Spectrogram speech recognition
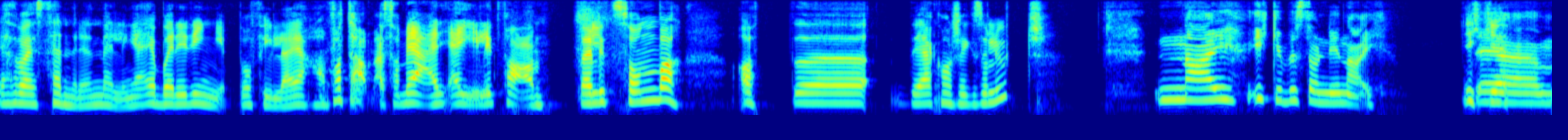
jeg bare sender en melding, jeg. bare ringer på fylla, jeg. Han får ta meg som jeg er, jeg gir litt faen. Det er litt sånn, da. At uh, det er kanskje ikke så lurt. Nei, ikke bestandig nei. Ikke Det, um,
